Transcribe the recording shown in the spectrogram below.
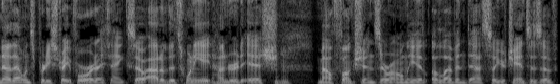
No, that one's pretty straightforward, I think. So out of the 2,800 ish malfunctions, there were only 11 deaths. So your chances of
